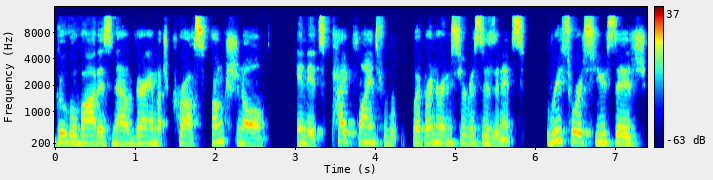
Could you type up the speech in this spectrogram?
Googlebot is now very much cross functional in its pipelines for web rendering services and its resource usage.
